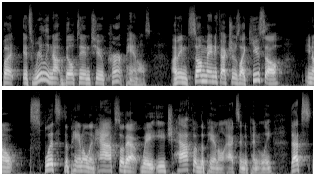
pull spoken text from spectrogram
But it's really not built into current panels. I mean, some manufacturers like Qcell, you know, splits the panel in half so that way each half of the panel acts independently. That's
